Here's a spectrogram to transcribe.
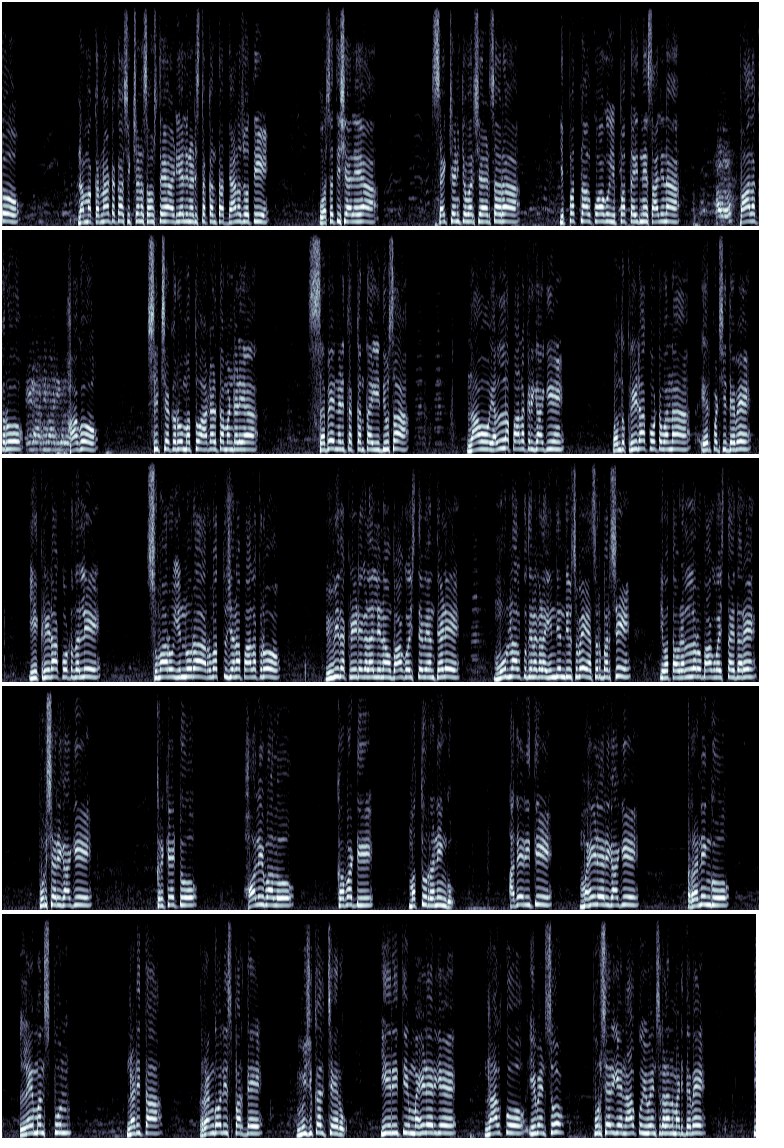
ಇಂದು ನಮ್ಮ ಕರ್ನಾಟಕ ಶಿಕ್ಷಣ ಸಂಸ್ಥೆಯ ಅಡಿಯಲ್ಲಿ ನಡೆಸ್ತಕ್ಕಂಥ ಜ್ಞಾನಜ್ಯೋತಿ ವಸತಿ ಶಾಲೆಯ ಶೈಕ್ಷಣಿಕ ವರ್ಷ ಎರಡು ಸಾವಿರ ಇಪ್ಪತ್ತ್ನಾಲ್ಕು ಹಾಗೂ ಇಪ್ಪತ್ತೈದನೇ ಸಾಲಿನ ಪಾಲಕರು ಹಾಗೂ ಶಿಕ್ಷಕರು ಮತ್ತು ಆಡಳಿತ ಮಂಡಳಿಯ ಸಭೆ ನಡೀತಕ್ಕಂಥ ಈ ದಿವಸ ನಾವು ಎಲ್ಲ ಪಾಲಕರಿಗಾಗಿ ಒಂದು ಕ್ರೀಡಾಕೂಟವನ್ನು ಏರ್ಪಡಿಸಿದ್ದೇವೆ. ಈ ಕ್ರೀಡಾಕೂಟದಲ್ಲಿ ಸುಮಾರು ಇನ್ನೂರ ಅರವತ್ತು ಜನ ಪಾಲಕರು ವಿವಿಧ ಕ್ರೀಡೆಗಳಲ್ಲಿ ನಾವು ಭಾಗವಹಿಸ್ತೇವೆ ಅಂಥೇಳಿ ಮೂರ್ನಾಲ್ಕು ದಿನಗಳ ಹಿಂದಿನ ದಿವಸವೇ ಹೆಸರು ಬರೆಸಿ ಇವತ್ತು ಅವರೆಲ್ಲರೂ ಭಾಗವಹಿಸ್ತಾ ಇದ್ದಾರೆ. ಪುರುಷರಿಗಾಗಿ ಕ್ರಿಕೆಟು ಹಾಲಿಬಾಲು ಕಬಡ್ಡಿ ಮತ್ತು ರನ್ನಿಂಗು. ಅದೇ ರೀತಿ ಮಹಿಳೆಯರಿಗಾಗಿ ರನ್ನಿಂಗು, ಲೆಮನ್ ಸ್ಪೂನ್, ನಡಿತ, ರಂಗೋಲಿ ಸ್ಪರ್ಧೆ, ಮ್ಯೂಸಿಕಲ್ ಚೇರು. ಈ ರೀತಿ ಮಹಿಳೆಯರಿಗೆ ನಾಲ್ಕು ಇವೆಂಟ್ಸು, ಪುರುಷರಿಗೆ ನಾಲ್ಕು ಇವೆಂಟ್ಸ್ಗಳನ್ನು ಮಾಡಿದ್ದೇವೆ.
